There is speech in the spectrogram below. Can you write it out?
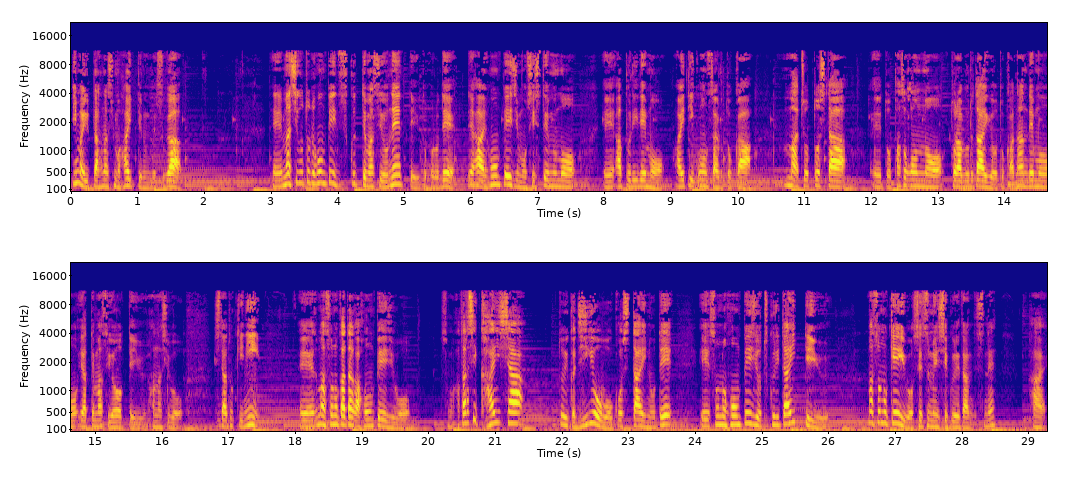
今言った話も入ってるんですが、えー、まあ仕事でホームページ作ってますよねっていうところで、で、はい、ホームページもシステムも、えー、アプリでも IT コンサルとか、まあちょっとした、えっ、と、パソコンのトラブル対応とか何でもやってますよっていう話をしたときに、えー、まあその方がホームページを、その新しい会社というか事業を起こしたいので、えそのホームページを作りたいっていう、まあ、その経緯を説明してくれたんですね。はい。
